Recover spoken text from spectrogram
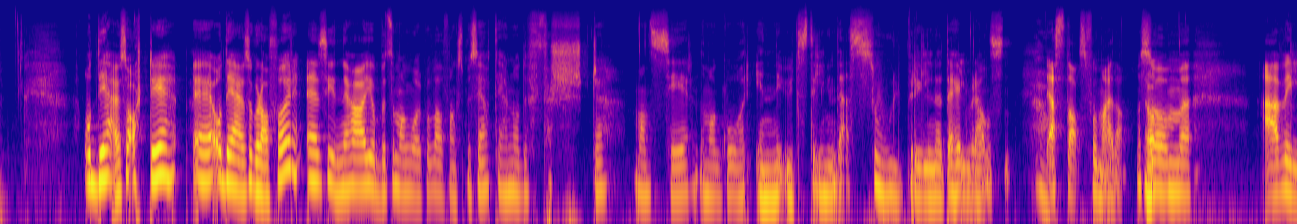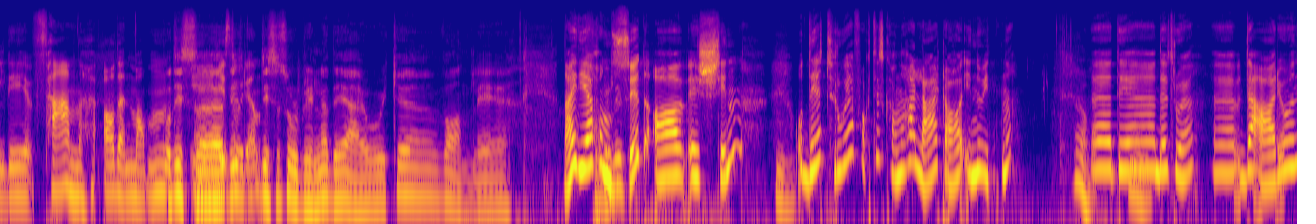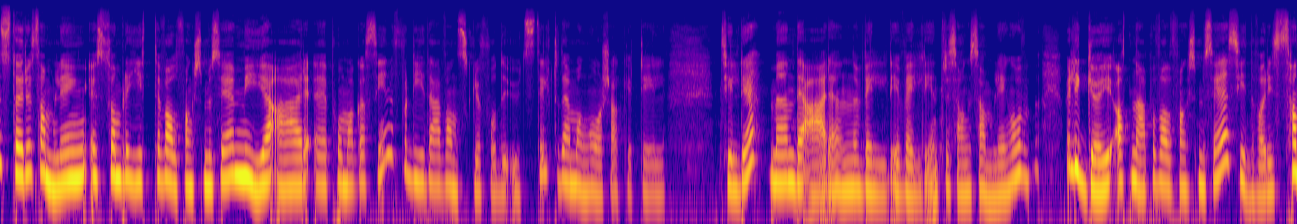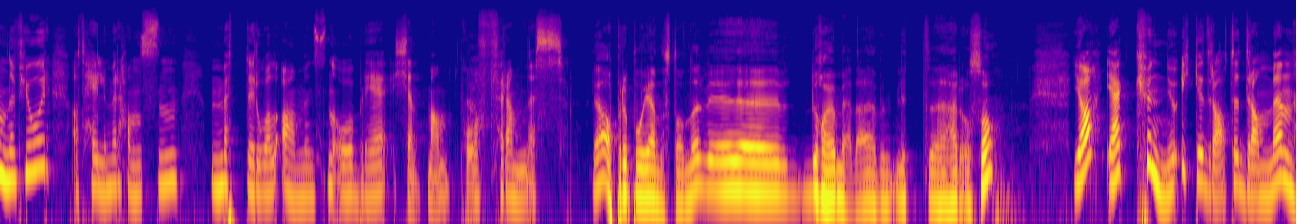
Og det er jo så artig, eh, og det er jeg så glad for, eh, siden jeg har jobbet så mange år på Hvalfangstmuseet, at det er noe av det første man ser når man går inn i utstillingen. Det er solbrillene til Helmer Hansen. Det er stas for meg, da, som eh, er veldig fan av den mannen Og disse, i de, historien. disse solbrillene, det er jo ikke vanlig Nei, de er håndsydd av skinn, Mm. og det tror jeg faktisk han har lært av inuittene. Ja. Eh, Det, det tror jeg. Eh, Det er jo en større samling eh, som ble gitt til Hvalfangstmuseet. Mye er på magasin fordi det er vanskelig å få det utstilt. og Det er mange årsaker til, til det, men det er en veldig veldig interessant samling. Og veldig gøy at den er på Hvalfangstmuseet, siden det var i Sandefjord at Helmer Hansen møtte Roald Amundsen og ble kjentmann på Framnes. Ja, apropos gjenstander, vi, du har jo med deg litt her også. Ja, jeg kunne jo ikke dra til Drammen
